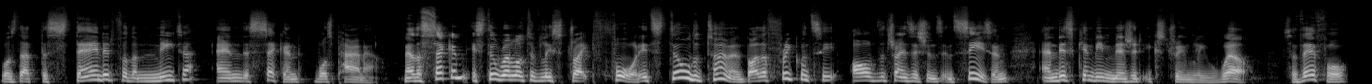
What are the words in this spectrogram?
was that the standard for the meter and the second was paramount. Now the second is still relatively straightforward. It's still determined by the frequency of the transitions in cesium, and this can be measured extremely well. So therefore,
